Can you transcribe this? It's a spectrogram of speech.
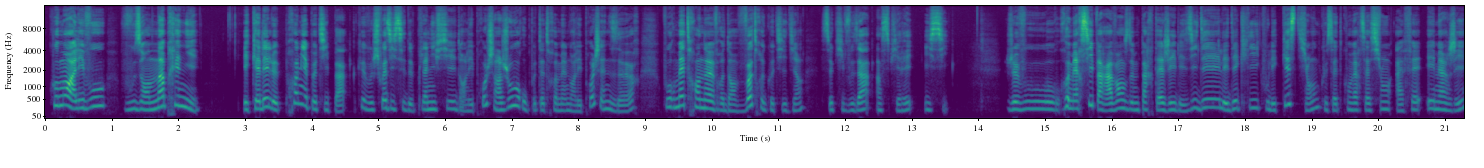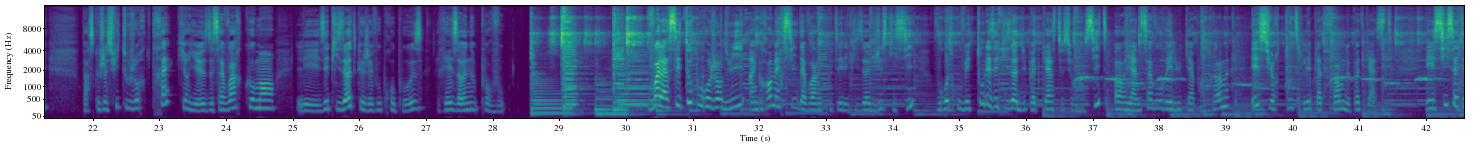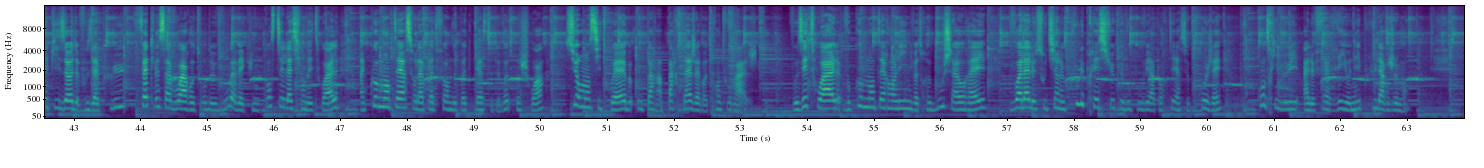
Comment allez-vous vous en imprégner? Et quel est le premier petit pas que vous choisissez de planifier dans les prochains jours ou peut-être même dans les prochaines heures pour mettre en œuvre dans votre quotidien ce qui vous a inspiré ici? Je vous remercie par avance de me partager les idées, les déclics ou les questions que cette conversation a fait émerger parce que je suis toujours très curieuse de savoir comment les épisodes que je vous propose résonnent pour vous. Voilà, c'est tout pour aujourd'hui. Un grand merci d'avoir écouté l'épisode jusqu'ici. Vous retrouvez tous les épisodes du podcast sur mon site oriansavoureluca.com et sur toutes les plateformes de podcast. Et si cet épisode vous a plu, faites-le savoir autour de vous avec une constellation d'étoiles, un commentaire sur la plateforme de podcast de votre choix, sur mon site web ou par un partage à votre entourage. Vos étoiles, vos commentaires en ligne, votre bouche à oreille, voilà le soutien le plus précieux que vous pouvez apporter à ce projet pour contribuer à le faire rayonner plus largement.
